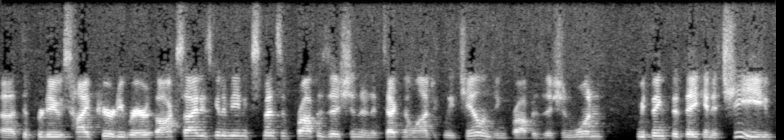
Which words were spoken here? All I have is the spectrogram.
uh, to produce high purity rare earth oxide is going to be an expensive proposition and a technologically challenging proposition. One we think that they can achieve,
